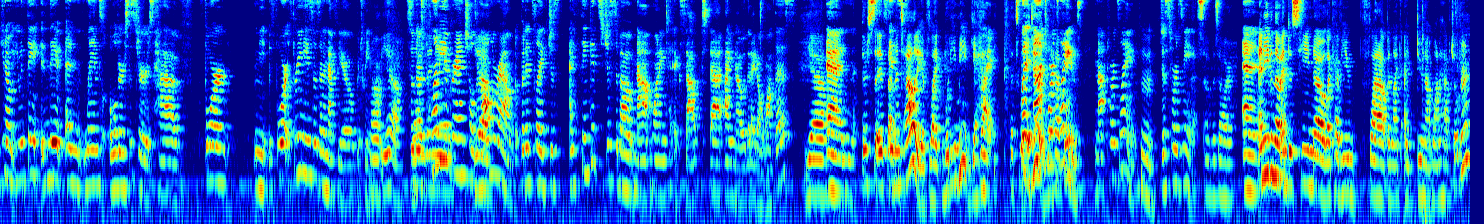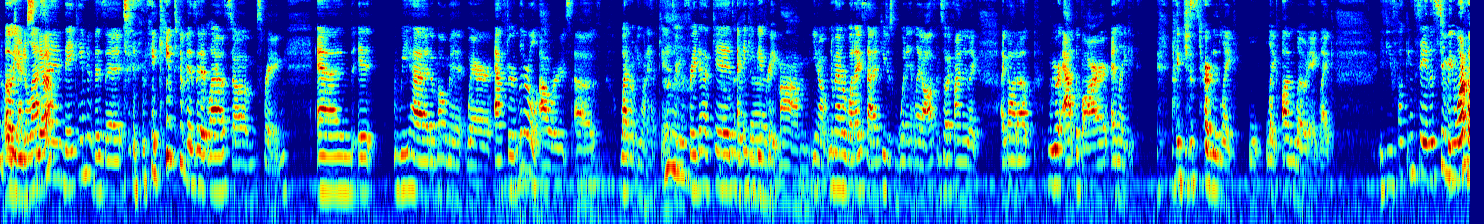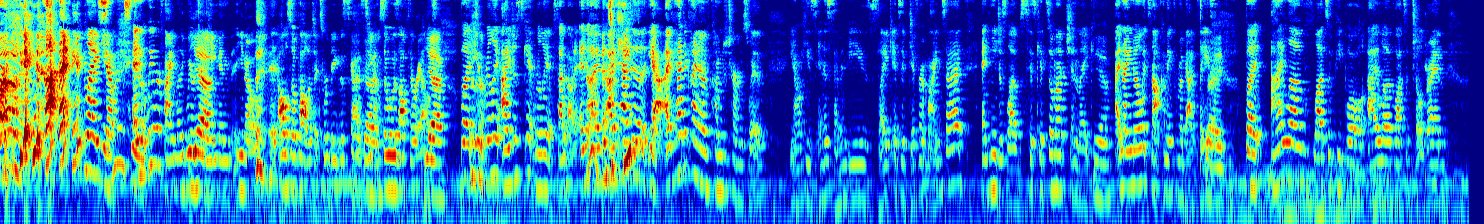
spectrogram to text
you know you would think and they and Lane's older sisters have four. Nie- Four, three nieces and a nephew between them. well yeah So there's plenty need- of grandchildren Yeah. all around, but it's like just I think it's just about not wanting to accept that I know that I don't want this, yeah and There's it's that It's- mentality of like, what do you mean? Yeah, Right. That's what but you do. not towards have Lane, babies. Not towards Lane, Hmm. just towards me. That's so bizarre. And, And even though, and does he know? Like, have you flat out been like, I do not want to have children? Or oh do yeah, you just, the last yeah? time they came to visit, they came to visit last um, spring, and it we had a moment where after literal hours of why don't you want to have kids? Are you afraid to have kids? Oh I my think you'd be a great mom. You know, no matter what I said, he just wouldn't lay off. And so I finally like, I got up. We were at the bar, and like, I just started like, l- like unloading. Like, if you fucking say this to me one more fucking time, like you know. Seriously. And we were fine. Like we were Yeah. drinking, and you know, it- also politics were being discussed. Oh, you know, so it was off the rails. yeah. But it really, I just get really upset about it, and Yeah, I've, and I've keep- had to, yeah, I've had to kind of come to terms with, you know, he's in his seventies, like it's a different mindset, and he just loves his kids so much, and like, Yeah. and I know it's not coming from a bad place, Right. but I love lots of people. I love lots of children.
